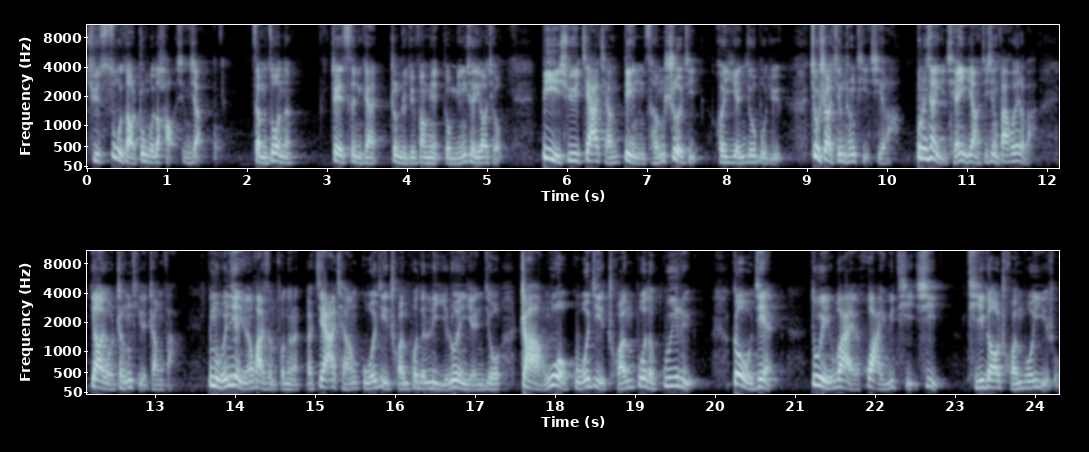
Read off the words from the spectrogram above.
去塑造中国的好形象。怎么做呢？这次你看，政治局方面有明确的要求，必须加强顶层设计和研究布局，就是要形成体系了，不能像以前一样即兴发挥了吧？要有整体的章法。那么文件原话是怎么说的呢？要加强国际传播的理论研究，掌握国际传播的规律，构建对外话语体系，提高传播艺术。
